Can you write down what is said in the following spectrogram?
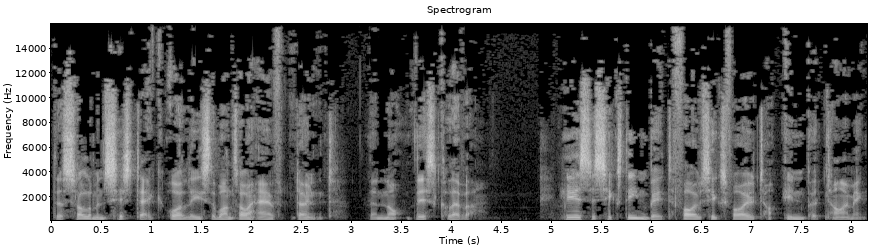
The Solomon Systech, or at least the ones I have, don't. They're not this clever. Here's the 16-bit 565 input timing.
